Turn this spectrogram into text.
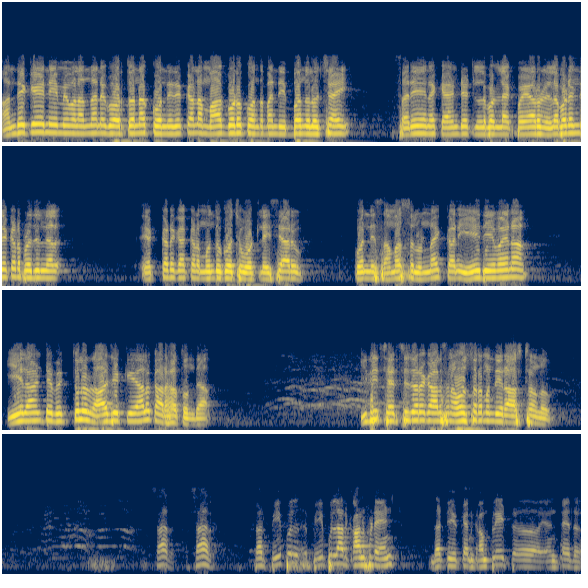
అందుకే నేను మిమ్మల్ని అందరినీ కోరుతున్నా కొన్ని దిక్కడ మాకు కూడా కొంతమంది ఇబ్బందులు వచ్చాయి. సరైన క్యాండిడేట్ నిలబడలేకపోయారు. నిలబడింది ఇక్కడ ప్రజలు నిల ఎక్కడికక్కడ ముందుకు వచ్చి ఓట్లేశారు కొన్ని సమస్యలు ఉన్నాయి కానీ ఏది ఏమైనా ఇలాంటి వ్యక్తులు రాజకీయాలకు అర్హత ఉందా? ఇది చర్చ జరగాల్సిన అవసరం ఉంది ఈ రాష్ట్రంలో. Sir sir sir people people are confident that you can complete uh, entire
